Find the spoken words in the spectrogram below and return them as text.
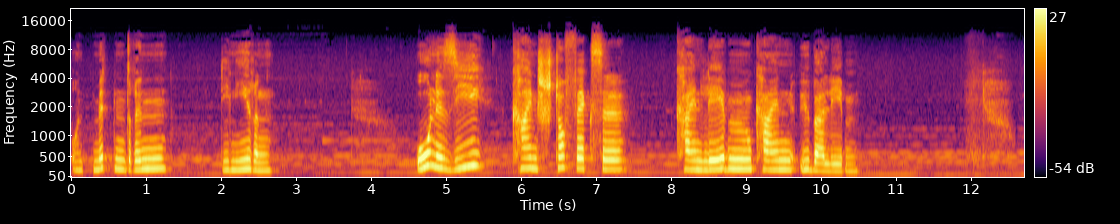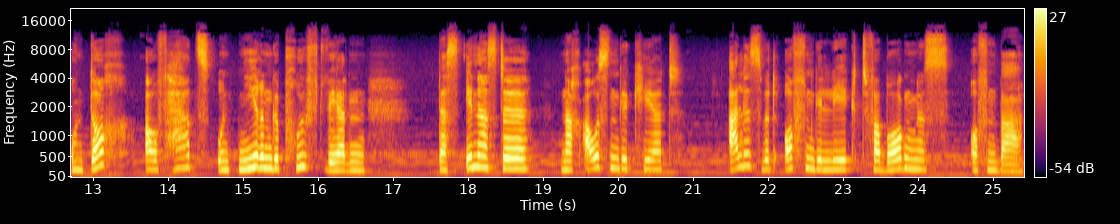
und mittendrin die Nieren. Ohne sie kein Stoffwechsel, kein Leben, kein Überleben. Und doch auf Herz und Nieren geprüft werden, das Innerste nach außen gekehrt, alles wird offengelegt, Verborgenes offenbar.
